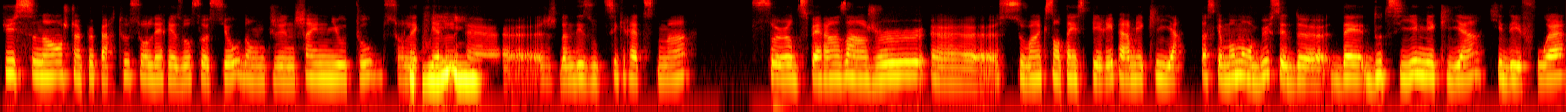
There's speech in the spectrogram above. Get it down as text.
Puis sinon, je suis un peu partout sur les réseaux sociaux. Donc, j'ai une chaîne YouTube sur laquelle euh, je donne des outils gratuitement sur différents enjeux, euh, souvent qui sont inspirés par mes clients. Parce que moi, mon but, c'est d'outiller mes clients qui, des fois,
